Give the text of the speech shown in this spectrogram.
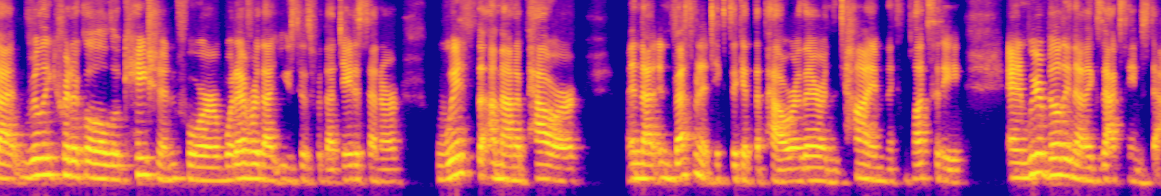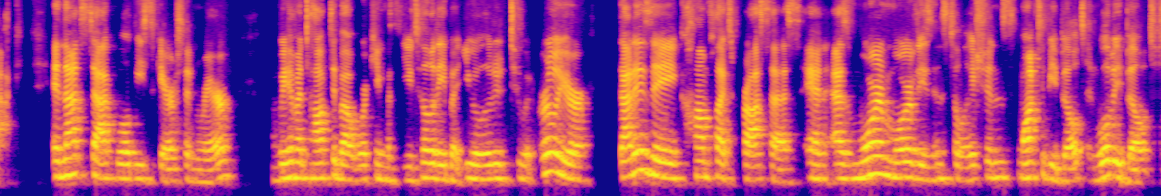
that really critical location for whatever that use is for that data center with the amount of power and that investment it takes to get the power there and the time and the complexity. And we're building that exact same stack. And that stack will be scarce and rare. We haven't talked about working with the utility, but you alluded to it earlier that is a complex process. And as more and more of these installations want to be built and will be built,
